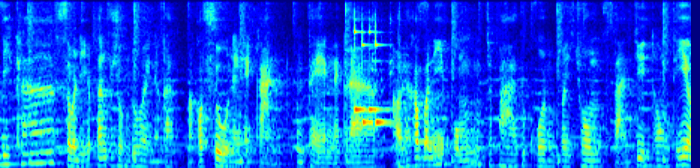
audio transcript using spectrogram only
วัสดีครับ สวัสดีกับท่านผู้ชมด้วยนะครับ มาเข้าสู่ในรายการคุณแทนนะครับ เอาละครับวันนี้ผมจะพาทุกคนไปชมสถานที่ท่องเที่ยว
